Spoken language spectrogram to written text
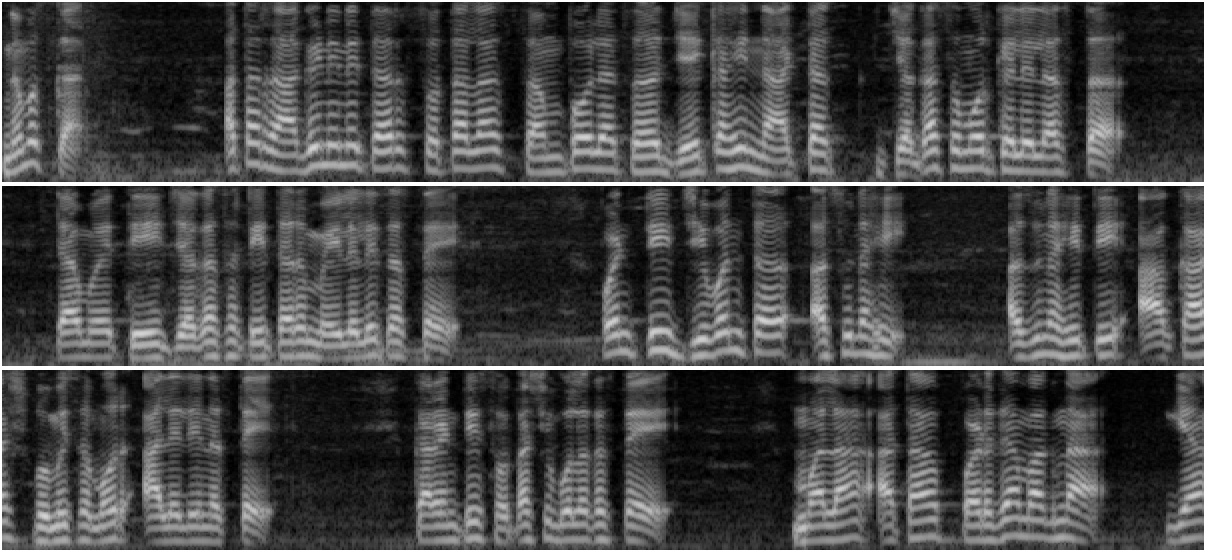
नमस्कार. आता रागिणीने तर स्वतःला संपवल्याचं जे काही नाटक जगासमोर केलेलं असतं त्यामुळे ती जगासाठी तर मेलेलीच असते. पण ती जिवंत असूनही अजूनही ती आकाशभूमीसमोर आलेली नसते. कारण ती स्वतःशी बोलत असते मला आता पडद्यामागना या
